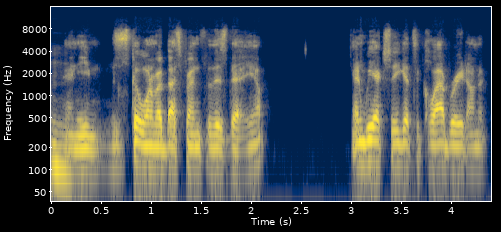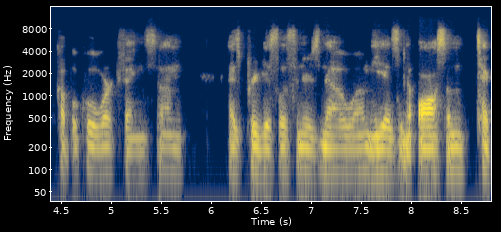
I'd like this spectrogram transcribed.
mm-hmm. and he, he's still one of my best friends to this day. Yep. And we actually get to collaborate on a couple cool work things. Um, as previous listeners know, um, he has an awesome tech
